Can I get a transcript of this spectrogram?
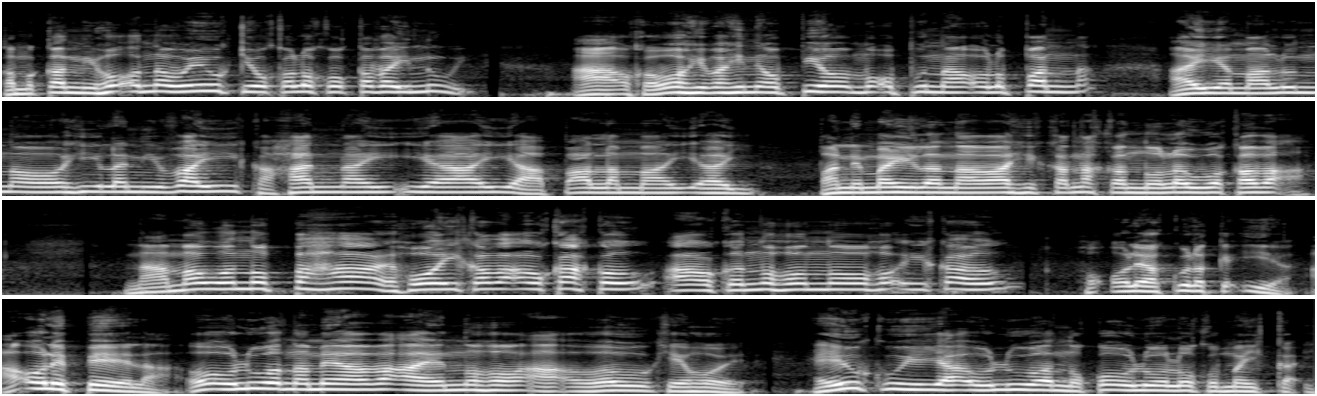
ka makani hoʻonaue ʻuki o ka loko o Kawainui. A ʻo ka wohi wahine ʻōpio, moʻopuna a Olopana, aia ma luna o Hiʻilaniwai, ka hānai ʻia ai a pālama ʻia ai. Pane maila nā wahi kanaka no lāua ka waʻa, Na māua nō paha e hoe ka waʻa o kākou, a ʻo ka noho nō hoʻi kāu. Hōʻole akula kēia, ʻaʻole pēlā. ʻO ʻolua nā mea waʻa e noho a ʻo au ke hoe. He uku iā ʻolua no ko ʻolua lokomaikaʻi.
